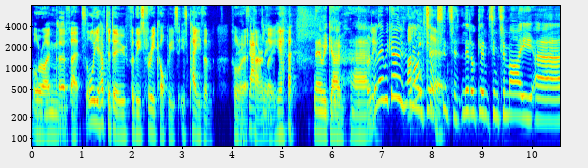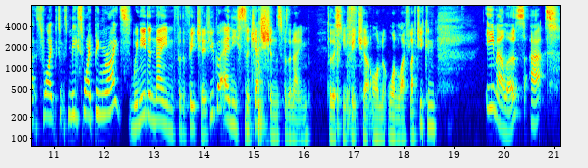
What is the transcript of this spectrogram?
All right, Mm. perfect. All you have to do for these free copies is pay them for Exactly. it. Apparently, yeah. There we go. Uh, well, there we go. I little liked glimpse it. Into, little glimpse into my uh, swipe, me swiping right. We need a name for the feature. If you've got any suggestions for the name for this new feature on One Life Left, you can email us at.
